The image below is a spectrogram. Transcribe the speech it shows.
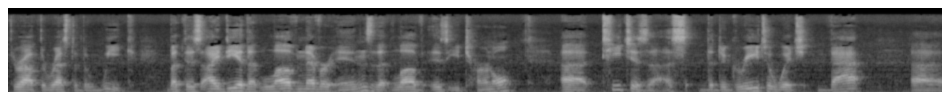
throughout the rest of the week. But this idea that love never ends, that love is eternal, uh, teaches us the degree to which that uh,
